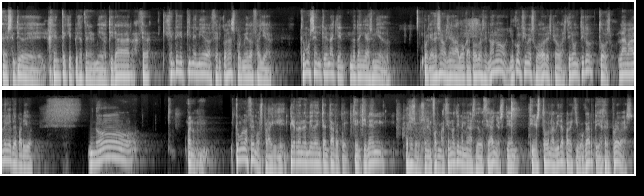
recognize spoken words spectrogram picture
En el sentido de gente que empieza a tener miedo a tirar, hacer, gente que tiene miedo a hacer cosas por miedo a fallar. ¿Cómo se entrena que no tengas miedo? Porque a veces nos llena la boca a todos de, no, no, yo confío en mis jugadores, pero si tira un tiro, todos, la madre que te parió. No, bueno, ¿Cómo lo hacemos para que pierdan el miedo a intentarlo? Pues tienen, pues eso, su información no tiene menos de 12 años, tienes toda una vida para equivocarte y hacer pruebas.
